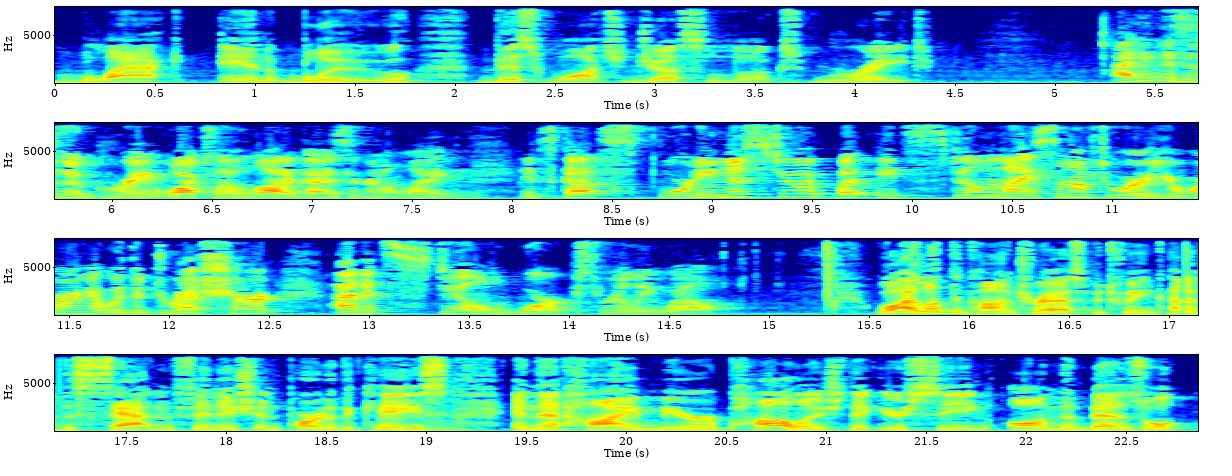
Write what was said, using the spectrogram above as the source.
black and blue, this watch just looks great. I think this is a great watch that a lot of guys are going to like. It's got sportiness to it, but it's still nice enough to where you're wearing it with a dress shirt and it still works really well. Well, I love the contrast between kind of the satin finish in part of the case mm -hmm. and that high mirror polish that you're seeing on the bezel.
